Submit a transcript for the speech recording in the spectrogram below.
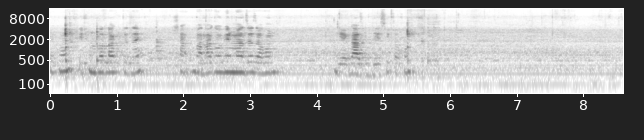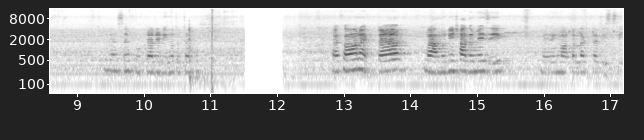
দেখুন, কি সুন্দর লাগতেছে। বাঁধাকপির মাঝে যখন যে গাজর দিয়েছি তখন। ঠিক আছে পুরটা রেডি হতে থাকো এখন একটা রাঁধুনি সাদা মেজিক মেজিক মশলা একটা দিচ্ছি।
